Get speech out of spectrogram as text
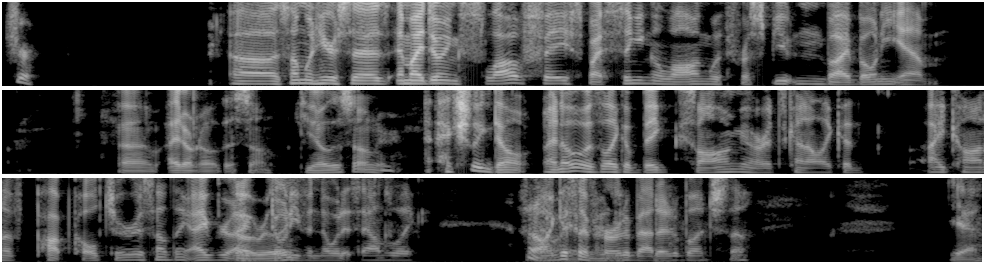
sure. Uh someone here says am i doing slav face by singing along with rasputin by boney m Um, I don't know this song. Do you know this song? Or? I actually don't i know it was like a big song or it's kind of like a icon of pop culture or something i, I Oh, really? don't even know what it sounds like i don't know No, i I guess have i've heard about it a bunch so Yeah.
